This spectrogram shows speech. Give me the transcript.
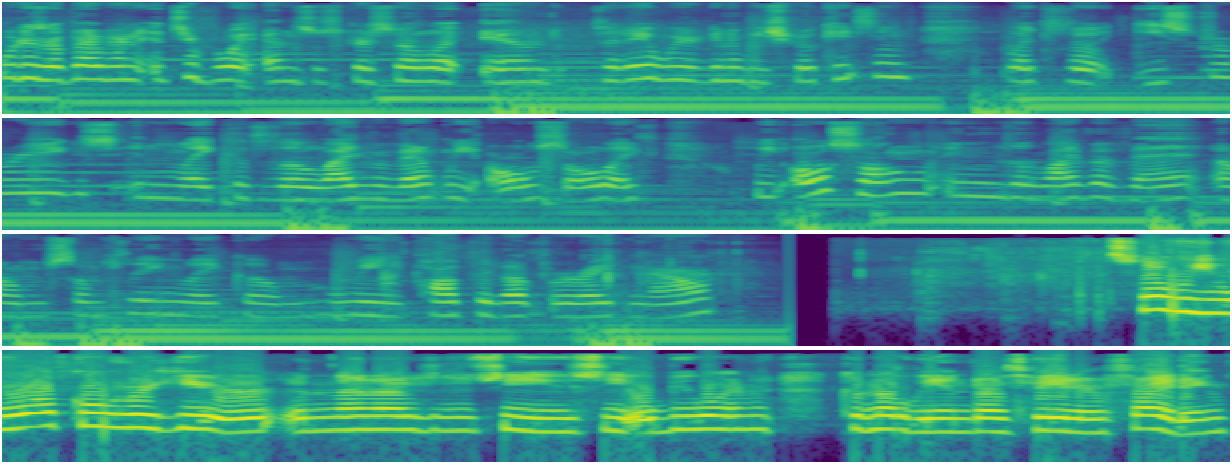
What is up, everyone? It's your boy Enzo Scarsella, and today we're gonna be showcasing like the Easter eggs in like the live event we all saw. Like we all saw in the live event um something like um let me pop it up right now. So we walk over here, and then as you see, you see Obi Wan Kenobi and Darth Vader fighting.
